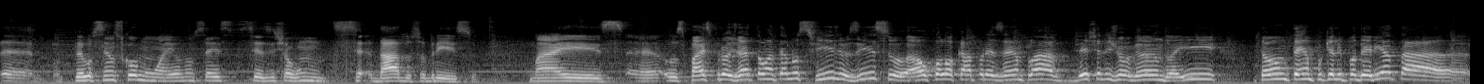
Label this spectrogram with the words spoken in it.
é, pelo senso comum, aí eu não sei se existe algum dado sobre isso, mas é, os pais projetam até nos filhos isso ao colocar, por exemplo, ah, deixa ele jogando aí, então é um tempo que ele poderia estar tá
